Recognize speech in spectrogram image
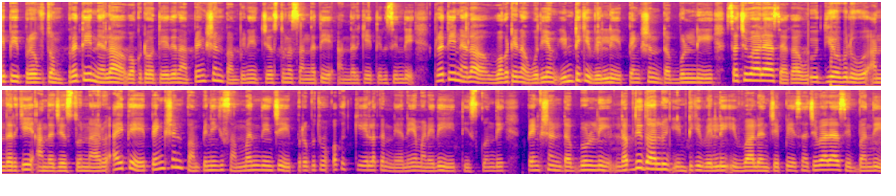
ఏపీ ప్రభుత్వం ప్రతి నెల ఒకటో తేదీన పెన్షన్ పంపిణీ చేస్తున్న సంగతి అందరికీ తెలిసింది. ప్రతి నెల ఒకటిన ఉదయం ఇంటికి వెళ్ళి పెన్షన్ డబ్బుల్ని సచివాలయ శాఖ ఉద్యోగులు అందరికీ అందజేస్తున్నారు. అయితే పెన్షన్ పంపిణీకి సంబంధించి ప్రభుత్వం ఒక కీలక నిర్ణయం అనేది తీసుకుంది. పెన్షన్ డబ్బుల్ని లబ్ధిదారులు ఇంటికి వెళ్ళి ఇవ్వాలని చెప్పి సచివాలయ సిబ్బంది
